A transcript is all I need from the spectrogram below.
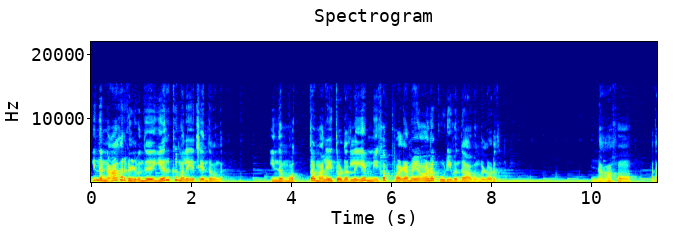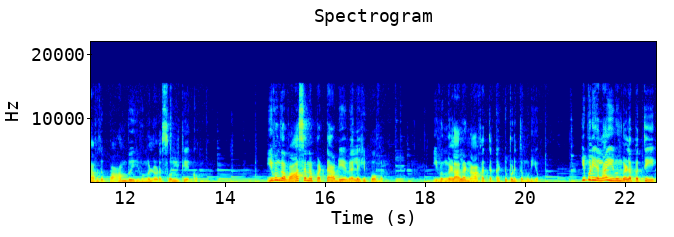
இந்த நாகர்கள் வந்து எருக்கு மலையை சேர்ந்தவங்க. இந்த மொத்த மலைத்தொடர்லேயே மிக பழமையான குடி வந்து அவங்களோடது. நாகம் அதாவது பாம்பு இவங்களோட சொல் கேட்கும். இவங்க வாசனைப்பட்ட அப்படியே விலகி போகும். இவங்களால நாகத்தை கட்டுப்படுத்த முடியும். இப்படியெல்லாம் இவங்களை பற்றி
